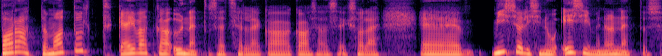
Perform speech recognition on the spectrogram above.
paratamatult käivad ka õnnetused sellega kaasas, eks ole. Eh, mis oli sinu esimene õnnetus?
